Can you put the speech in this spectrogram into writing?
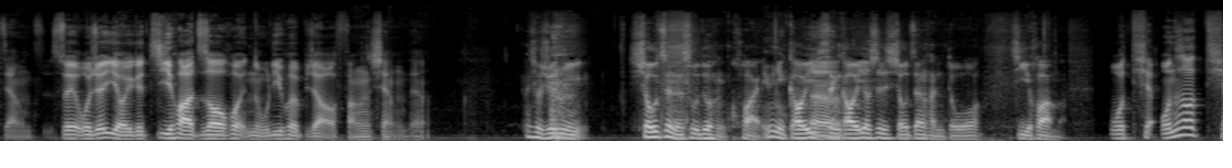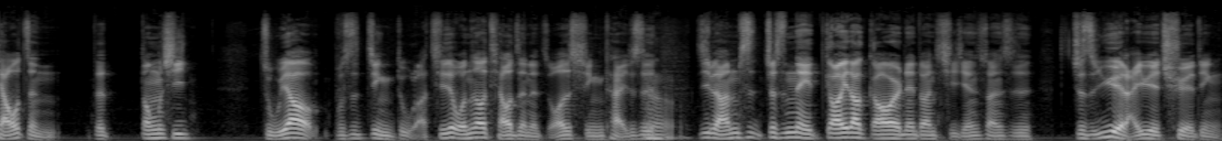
这样子。所以我觉得有一个计划之后，会努力会比较有方向这样。而且我觉得你。修正的速度很快，因为你高一升高一又是修正很多计划嘛。嗯、我调我那时候调整的东西主要不是进度啦，其实我那时候调整的主要是心态，就是基本上是就是那高一到高二那段期间，算是就是越来越确定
